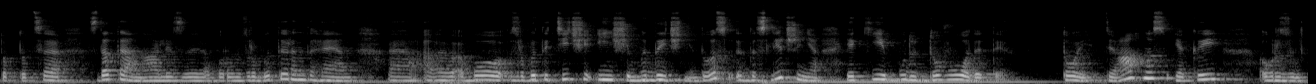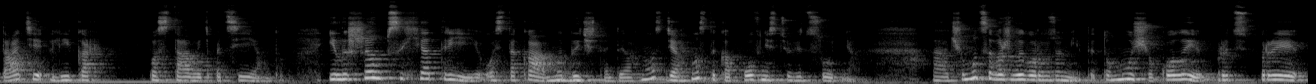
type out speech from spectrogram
тобто це здати аналізи, або зробити рентген, е, е, або зробити ті чи інші медичні дос- дослідження, які будуть доводити той діагноз, який у результаті лікар поставить пацієнту. І лише у психіатрії ось така медична діагноз, діагностика повністю відсутня. Чому це важливо розуміти? Тому що коли при, при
